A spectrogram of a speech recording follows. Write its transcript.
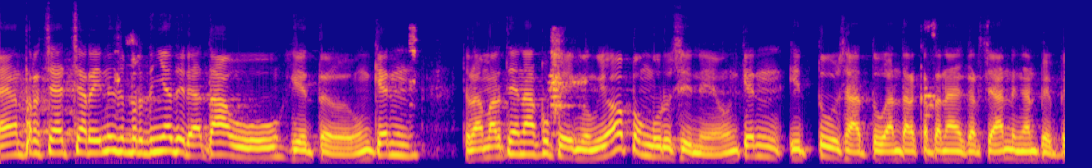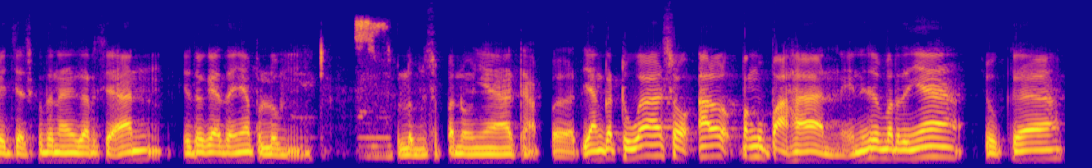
Nah, yang tercecer ini sepertinya tidak tahu gitu. Mungkin dalam artian aku bingung, ya pengurus ini mungkin itu satu antara ketenagakerjaan dengan BPJS ketenagakerjaan itu katanya belum belum sepenuhnya dapat. Yang kedua soal pengupahan ini sepertinya juga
